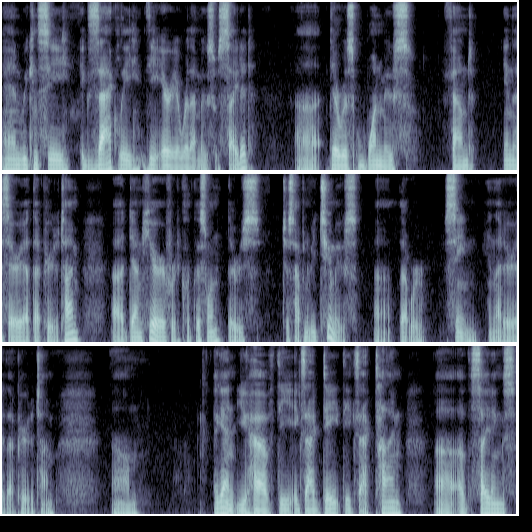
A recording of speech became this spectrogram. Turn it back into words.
and we can see exactly the area where that moose was sighted. Uh, there was one moose found in this area at that period of time. Uh, down here, if we were to click this one, there's just happened to be two moose uh, that were seen in that area that period of time. Um, again, you have the exact date, the exact time uh, of the sightings,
